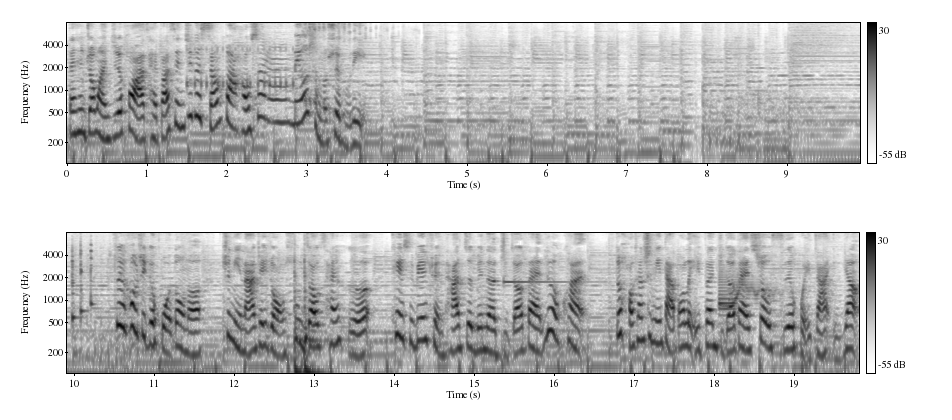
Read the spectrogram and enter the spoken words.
但是装完之后啊，才发现这个想法好像没有什么说服力。最后这个活动呢，是你拿这种塑胶餐盒，可以随便选它这边的纸胶带六款，就好像是你打包了一份纸胶带寿司回家一样。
